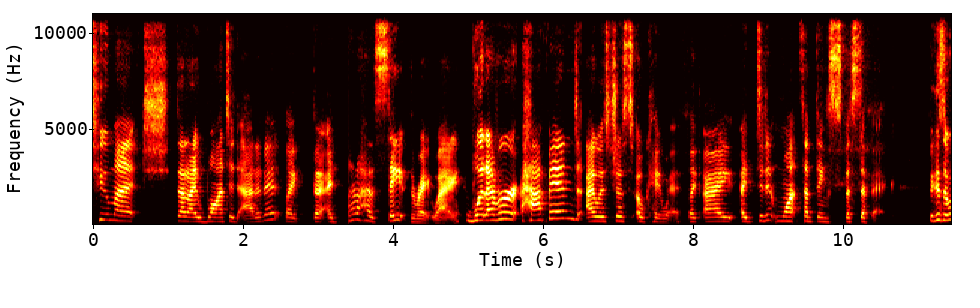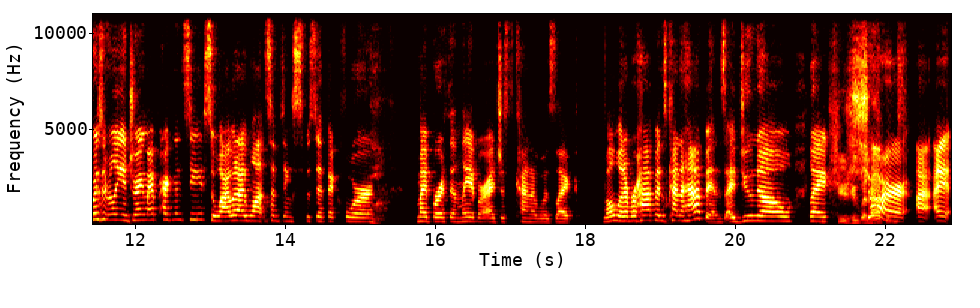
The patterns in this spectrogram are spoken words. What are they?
too much that I wanted out of it. Like that I, don't know how to say it the right way. Whatever happened, I was just okay with. Like I I didn't want something specific because I wasn't really enjoying my pregnancy. So why would I want something specific for my birth and labor? I just kind of was like, well, whatever happens, kind of happens. I do know, like, It's usually what sure, happens. I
